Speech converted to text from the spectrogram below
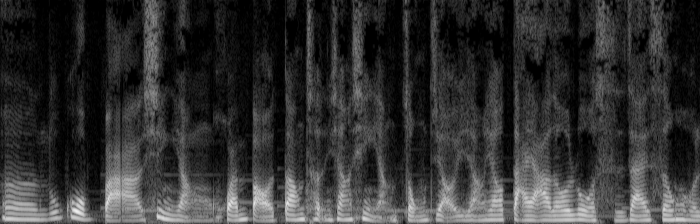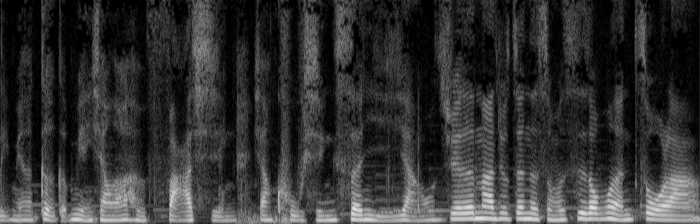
嗯，如果把信仰环保当成像信仰宗教一样，要大家都落实在生活里面的各个面向，然后很发心，像苦行僧一样，我觉得那就真的什么事都不能做啦。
